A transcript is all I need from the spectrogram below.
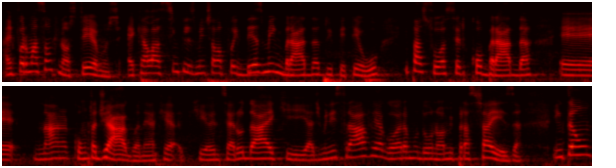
A informação que nós temos é que ela simplesmente ela foi desmembrada do IPTU e passou a ser cobrada eh, na conta de água, né? Que, que antes era o DAI que administrava e agora mudou o nome para a Saesa. Então,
